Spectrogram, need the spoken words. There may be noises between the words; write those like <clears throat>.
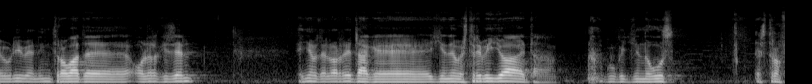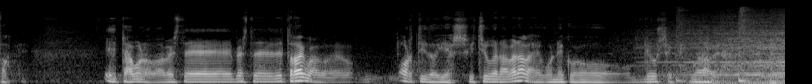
uriben intro bat e, olerki zen, Eino de lorretak egin dugu estribilloa eta guk egin dugu estrofak. Eta, bueno, ba, beste, beste letrak, ba, horti doi ez, itxu gara bera, ba, eguneko geusek gara bera.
